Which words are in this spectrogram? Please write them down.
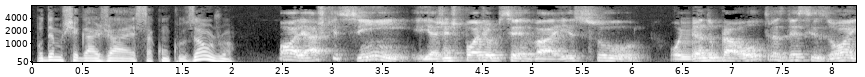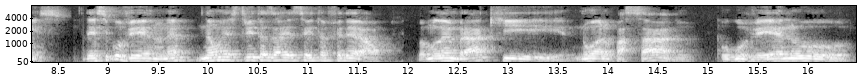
Podemos chegar já a essa conclusão, João? Olha, acho que sim, e a gente pode observar isso olhando para outras decisões desse governo, né? não restritas à Receita Federal. Vamos lembrar que no ano passado o governo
